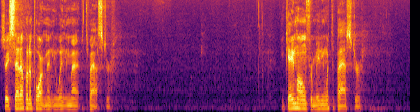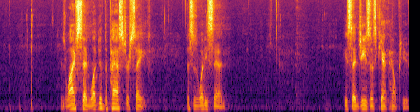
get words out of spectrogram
So he set up an appointment. He went and met the pastor. He came home from meeting with the pastor. His wife said, What did the pastor say? This is what he said. He said, Jesus can't help you.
